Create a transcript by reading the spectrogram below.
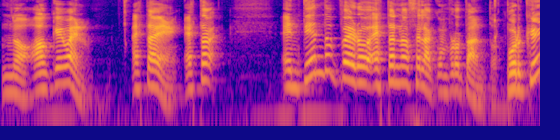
No, aunque bueno, está bien. Esta entiendo, pero esta no se la compro tanto. ¿Por qué?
